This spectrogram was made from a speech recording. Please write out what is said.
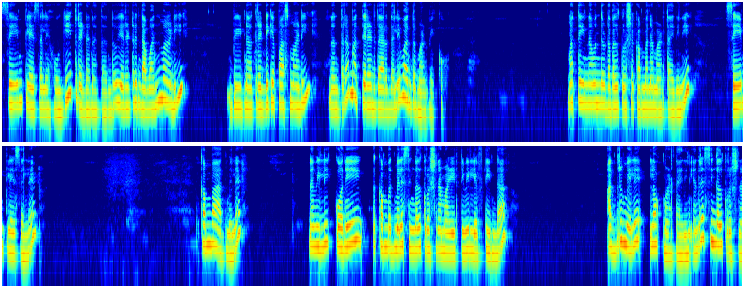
ಸೇಮ್ ಪ್ಲೇಸಲ್ಲೇ ಹೋಗಿ ಥ್ರೆಡನ್ನು ತಂದು ಎರಡರಿಂದ ಒನ್ ಮಾಡಿ ಬೀಡನ್ನ ಥ್ರೆಡ್ಡಿಗೆ ಪಾಸ್ ಮಾಡಿ ನಂತರ ಮತ್ತೆರಡು ದಾರದಲ್ಲಿ ಒಂದು ಮಾಡಬೇಕು. ಮತ್ತು ಇನ್ನೂ ಒಂದು ಡಬಲ್ ಕ್ರೋಶೆ ಕಂಬನ ಮಾಡ್ತಾ ಇದ್ದೀನಿ. ಸೇಮ್ ಪ್ಲೇಸಲ್ಲೇ ಕಂಬ ಆದಮೇಲೆ ನಾವಿಲ್ಲಿ ಕೊನೆ ಕಂಬದ ಮೇಲೆ ಸಿಂಗಲ್ ಕ್ರೋಶನ ಮಾಡಿರ್ತೀವಿ ಲೆಫ್ಟಿಂದ ಅದ್ರ ಮೇಲೆ ಲಾಕ್ ಮಾಡ್ತಾ ಇದ್ದೀನಿ. ಅಂದರೆ ಸಿಂಗಲ್ ಕ್ರೋಶನ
